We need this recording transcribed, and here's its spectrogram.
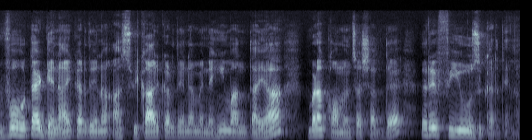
वो होता है डिनाई कर देना, अस्वीकार कर देना, मैं नहीं मानता या बड़ा कॉमन सा शब्द है रिफ्यूज़ कर देना।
